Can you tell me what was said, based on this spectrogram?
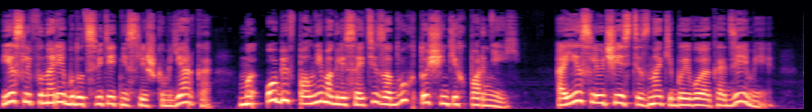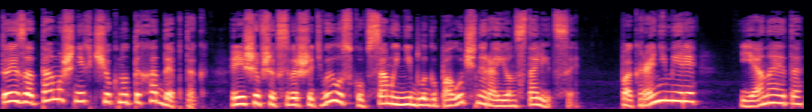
если фонари будут светить не слишком ярко, мы обе вполне могли сойти за двух тощеньких парней. А если учесть знаки боевой академии, то из-за тамошних чокнутых адепток, решивших совершить вылазку в самый неблагополучный район столицы. По крайней мере, я на это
